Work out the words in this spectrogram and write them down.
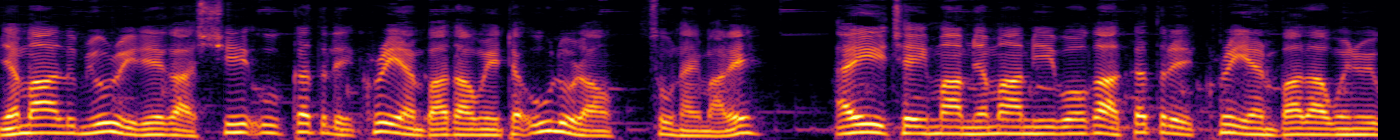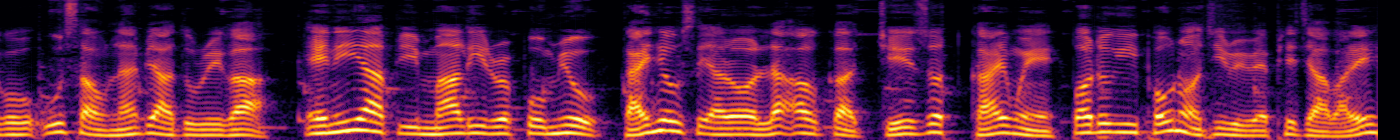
မြန်မာလူမျိုးတွေတဲကရှေးဦးကက်သလစ်ခရစ်ယာန်ဘာသာဝင်တအူးလိုတောင်ဆိုနိုင်ပါတယ်။ အဲဒီအချိန်မှာမြန်မာပြည်ပေါ်ကကက်သလစ်ခရစ်ယာန်ဘာသာဝင်တွေကိုဥဆောင်လမ်းပြသူတွေကအိန္ဒိယပြည်မာလီရပိုမြို့ဂိုင်းချုပ်ဆရာတော်လက်အောက်ကဂျေဇွတ်ဂိုင်းဝင်ပေါ်တူဂီဘုန်းတော်ကြီးတွေပဲဖြစ်ကြပါတယ်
